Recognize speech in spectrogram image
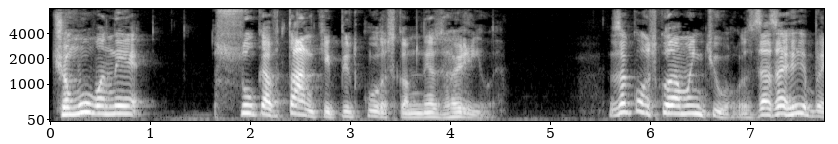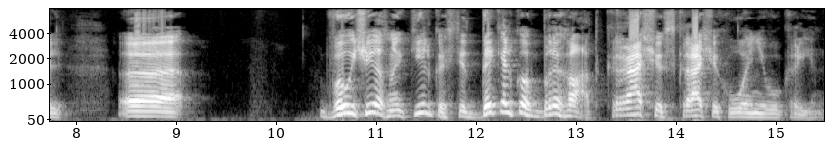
чому вони, сука, в танки під Курском не згоріли? За Курську авантюру, за загибель е, величезної кількості декількох бригад, кращих з кращих воїнів України.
